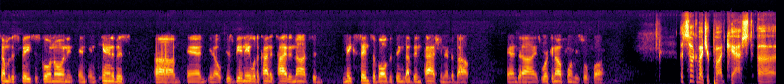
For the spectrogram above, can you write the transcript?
some of the spaces going on in, in, in cannabis, um, and you know, just being able to kind of tie the knots and make sense of all the things I've been passionate about, and uh, it's working out for me so far. Let's talk about your podcast. Uh,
